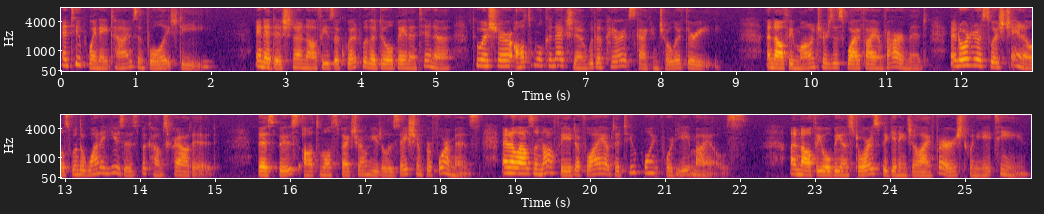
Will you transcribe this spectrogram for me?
and 2.8 times in Full HD. In addition, Anafi is equipped with a dual band antenna to ensure optimal connection with the Parrot Skycontroller 3. Anafi monitors its Wi-Fi environment in order to switch channels when the one it uses becomes crowded. This boosts optimal spectrum utilization performance and allows Anafi to fly up to 2.48 miles. Anafi will be in stores beginning July 1, 2018,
